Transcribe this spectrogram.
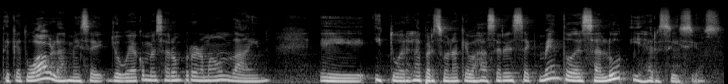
¿de qué tú hablas? Me dice, yo voy a comenzar un programa online eh, y tú eres la persona que vas a hacer el segmento de salud y ejercicios.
